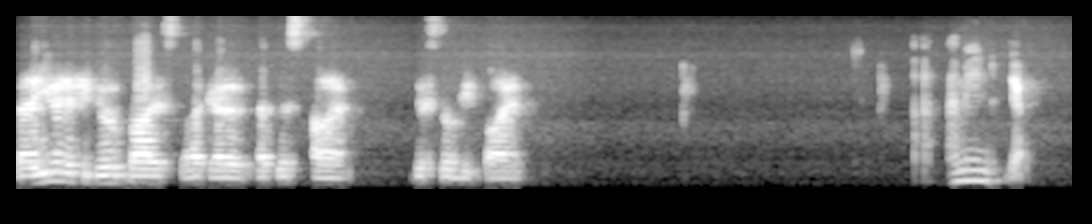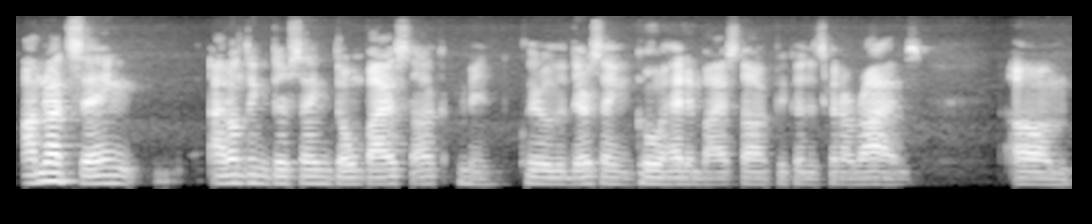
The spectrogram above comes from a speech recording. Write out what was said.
that even if you do buy a stock at, at this time, you'll still be fine. I mean, yeah. I'm not saying I don't think they're saying don't buy a stock. I mean, clearly they're saying go ahead and buy a stock because it's going to rise. Um,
